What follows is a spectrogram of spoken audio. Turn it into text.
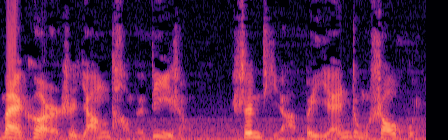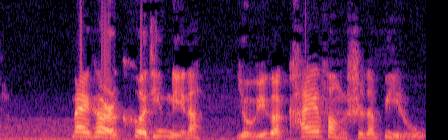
迈克尔是仰躺在地上，身体啊被严重烧毁了。迈克尔客厅里呢有一个开放式的壁炉，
